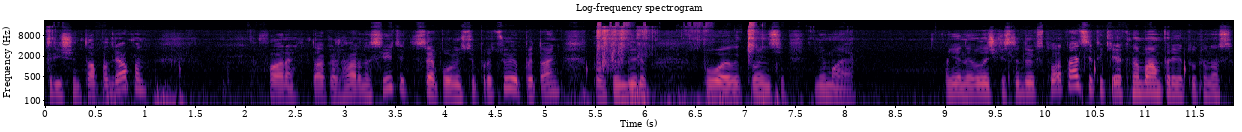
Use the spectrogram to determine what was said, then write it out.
тріщин та подряпин. Фари також гарно світять, все повністю працює, питань по автомобілю по електроніці немає. Є невеличкі сліди експлуатації, такі як на бампері. Тут у нас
